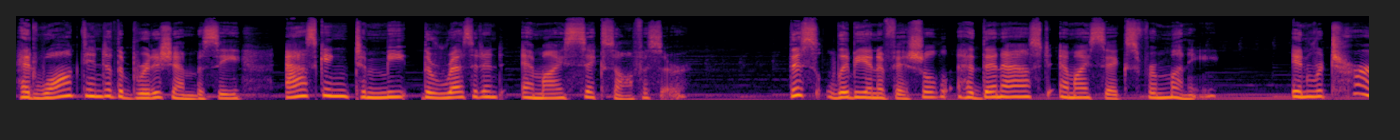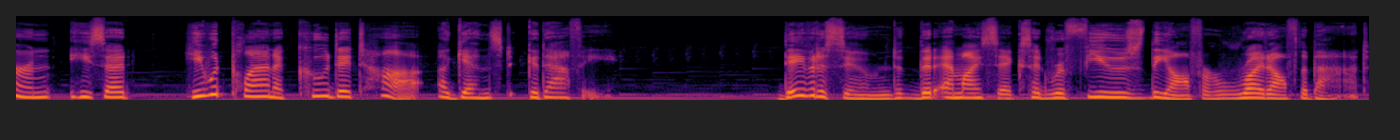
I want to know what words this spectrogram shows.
had walked into the British embassy asking to meet the resident MI6 officer. This Libyan official had then asked MI6 for money. In return, he said he would plan a coup d'etat against Gaddafi. David assumed that MI6 had refused the offer right off the bat.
